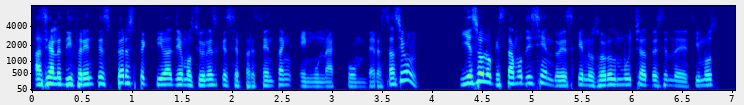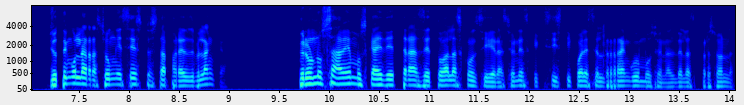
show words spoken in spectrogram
hacia las diferentes perspectivas y emociones que se presentan en una conversación. Y eso lo que estamos diciendo es que nosotros muchas veces le decimos, yo tengo la razón, es esto, esta pared es blanca pero no sabemos qué hay detrás de todas las consideraciones que existen y cuál es el rango emocional de las personas.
